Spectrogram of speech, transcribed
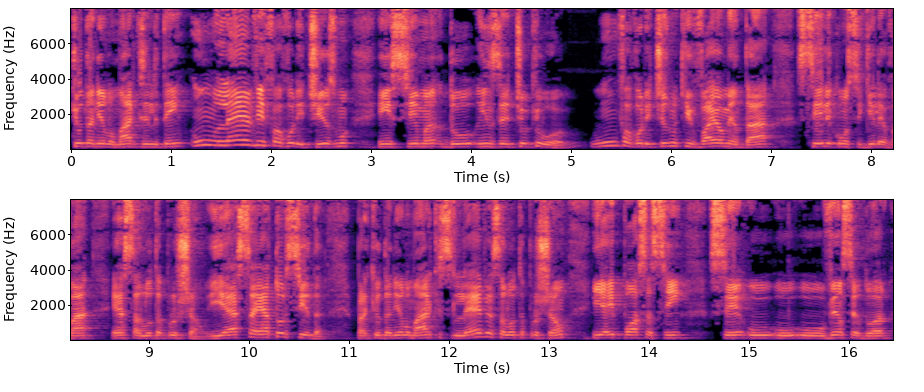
que o Danilo Marques ele tem um leve favoritismo em cima do Inzechukwu. Um favoritismo que vai aumentar se ele conseguir levar essa luta para o chão. E essa é a torcida, para que o Danilo Marques leve essa luta para o chão e aí possa sim ser o, o, o vencedor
